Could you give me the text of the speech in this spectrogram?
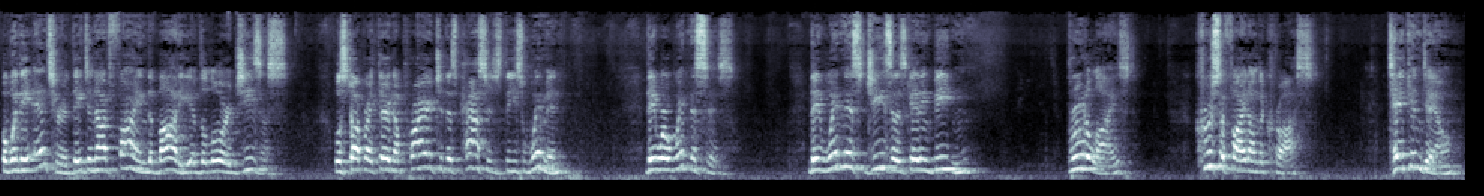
But when they entered, they did not find the body of the Lord Jesus. We'll stop right there. Now, prior to this passage, these women, they were witnesses. They witnessed Jesus getting beaten, brutalized, crucified on the cross, taken down,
